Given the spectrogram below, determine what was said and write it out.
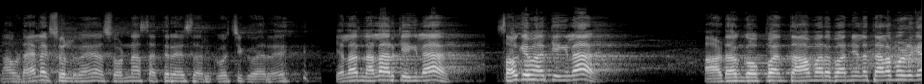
நான் ஒரு டயலாக் சொல்லுவேன் சொன்னா சத்யராஜ் சார் கோச்சிக்குவாரு. எல்லாரும் நல்லா இருக்கீங்களா? சௌக்கியமா இருக்கீங்களா? அடங்கொப்பன் தாமரை பண்ணியில தலைமுழுக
